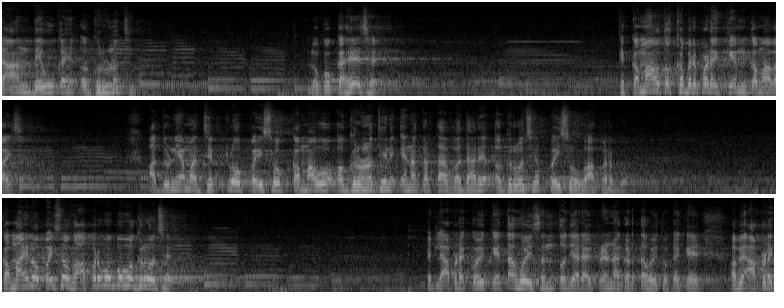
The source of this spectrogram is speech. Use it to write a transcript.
દાન દેવું કંઈ અઘરું નથી. લોકો કહે છે કે કમાવો તો ખબર પડે કેમ કમાવાય છે. આ દુનિયામાં જેટલો પૈસો કમાવો અઘરો નથી ને એના કરતાં વધારે અઘરો છે પૈસો વાપરવો. કમાયેલો પૈસો વાપરવો બહુ અઘરો છે. એટલે આપણે કોઈ કહેતા હોય સંતો જ્યારે આવી પ્રેરણા કરતા હોય તો કે હવે આપણે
